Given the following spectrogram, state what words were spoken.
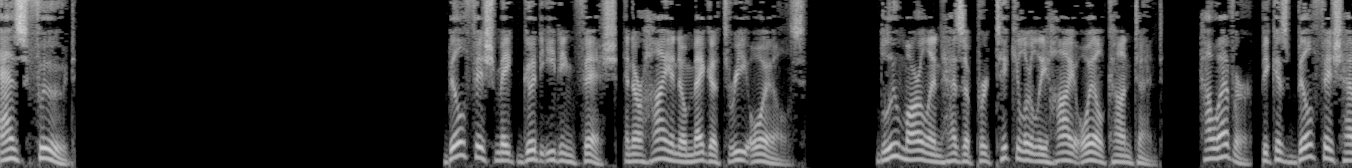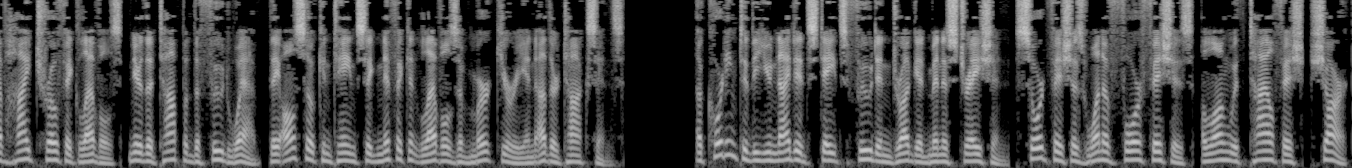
As food Billfish make good eating fish, and are high in omega-3 oils. Blue marlin has a particularly high oil content. However, because billfish have high trophic levels, near the top of the food web, they also contain significant levels of mercury and other toxins. According to the United States Food and Drug Administration, swordfish is one of four fishes, along with tilefish, shark,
